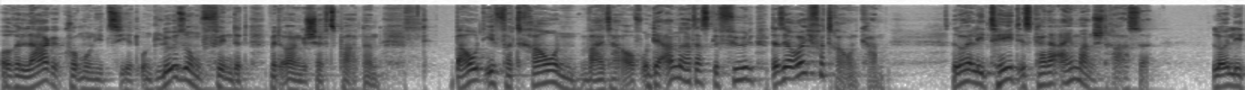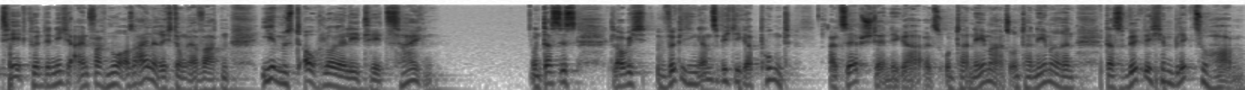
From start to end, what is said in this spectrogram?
eure Lage kommuniziert und Lösungen findet mit euren Geschäftspartnern, baut ihr Vertrauen weiter auf und der andere hat das Gefühl, dass er euch vertrauen kann. Loyalität ist keine Einbahnstraße. Loyalität könnt ihr nicht einfach nur aus einer Richtung erwarten. Ihr müsst auch Loyalität zeigen. Und das ist, glaube ich, wirklich ein ganz wichtiger Punkt als Selbstständiger, als Unternehmer, als Unternehmerin, das wirklich im Blick zu haben.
